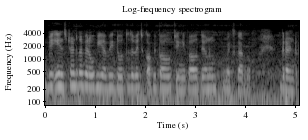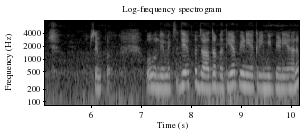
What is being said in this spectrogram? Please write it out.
ਵੀ ਇਨਸਟੈਂਟ ਤਾਂ ਫਿਰ ਉਹੀ ਆ ਵੀ ਦੁੱਧ ਦੇ ਵਿੱਚ ਕਾਫੀ ਪਾਓ, ਚੀਨੀ ਪਾਓ ਤੇ ਉਹਨੂੰ ਮਿਕਸ ਕਰ ਦਿਓ ਗ੍ਰਾਈਂਡਰ 'ਚ ਸਿੰਪਲ ਉਹ ਹੁੰਦੀ ਹੈ ਮਿਕਸ ਜੇ ਆਪਾਂ ਜ਼ਿਆਦਾ ਵਧੀਆ ਪੀਣੀ ਆ ਕਰੀਮੀ ਪੀਣੀ ਆ ਹੈ ਨਾ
